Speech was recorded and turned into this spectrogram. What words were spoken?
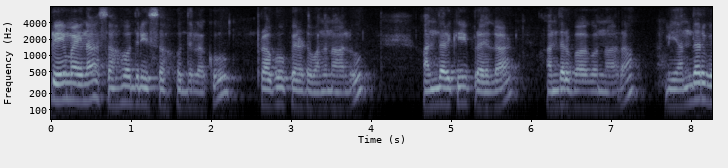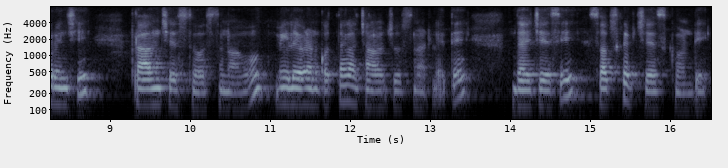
ప్రియమైన సహోదరి సహోదరులకు ప్రభు పేరట వందనాలు. అందరికీ ప్రహ్లాడ్ అందరు బాగున్నారా? మీ అందరి గురించి ప్రార్థన చేస్తూ వస్తున్నాము. మీరు ఎవరైనా కొత్తగా ఛానల్ చూస్తున్నట్లయితే దయచేసి సబ్స్క్రైబ్ చేసుకోండి.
